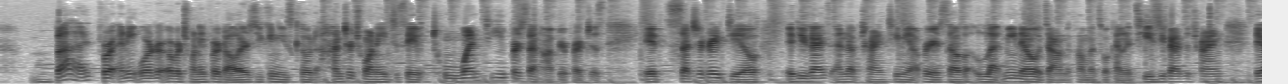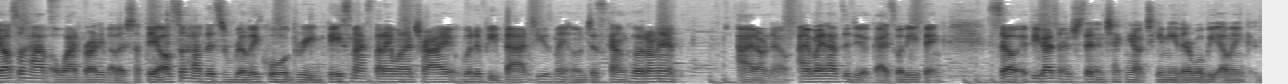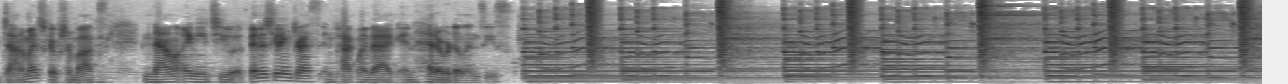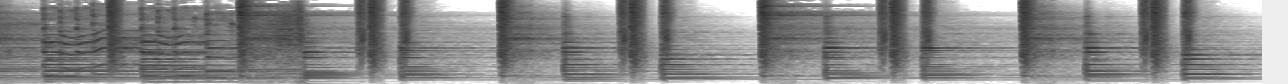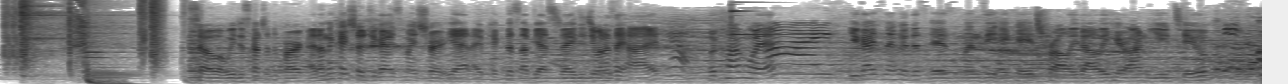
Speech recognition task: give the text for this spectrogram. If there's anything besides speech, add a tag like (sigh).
But for any order over $24, you can use code HUNTER20 to save 20% off your purchase. It's such a great deal. If you guys end up trying Teami out for yourself, let me know down in the comments what kind of teas you guys are trying. They also have a wide variety of other stuff. They also have this really cool green face mask that I wanna try. Would it be bad to use my own discount code on it? I don't know. I might have to do it, guys. What do you think? So if you guys are interested in checking out Teami, there will be a link down in my description box. Now I need to finish getting dressed and pack my bag and head over to Lindsey's. Just got to the park. I don't think I showed you guys my shirt yet. I picked this up yesterday. Did you want to say hi? Yeah. Look who I'm with. Hi. You guys know who this is, Lindsey, aka Trolley Dolly here on YouTube.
